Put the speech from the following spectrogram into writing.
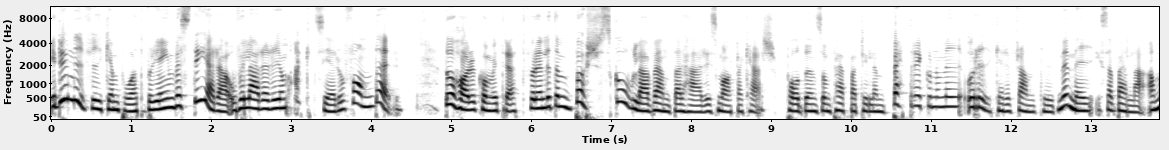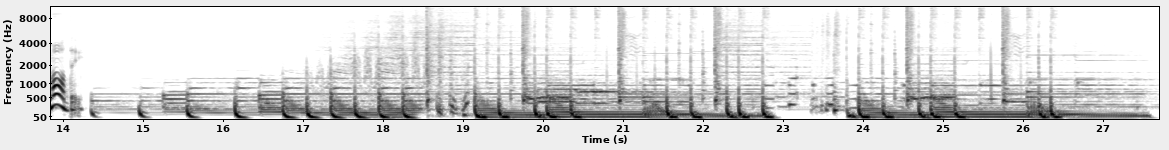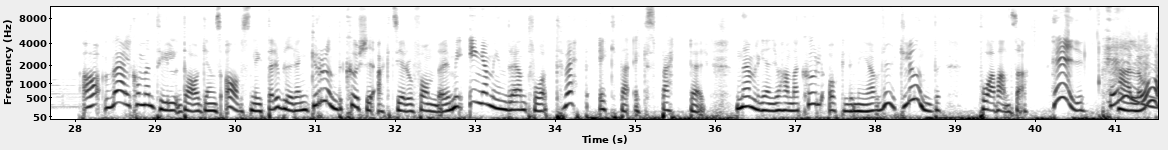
Är du nyfiken på att börja investera och vill lära dig om aktier och fonder? Då har du kommit rätt, för en liten börsskola väntar här i Smarta Cash. Podden som peppar till en bättre ekonomi och rikare framtid med mig, Isabella Amadi. Ja, välkommen till dagens avsnitt där det blir en grundkurs i aktier och fonder med inga mindre än två tvättäkta experter, nämligen Johanna Kull och Linnea Wiklund på Avanza. Hej! Hej! Hallå!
